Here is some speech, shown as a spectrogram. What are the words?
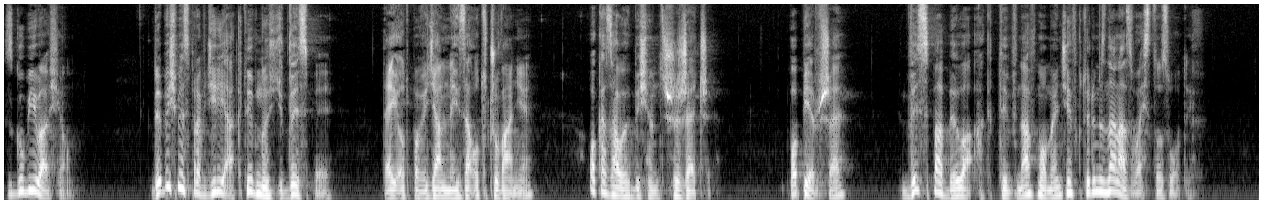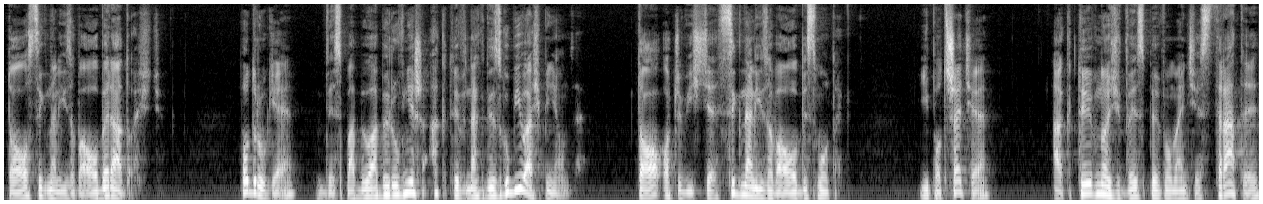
zgubiła się. Gdybyśmy sprawdzili aktywność wyspy, tej odpowiedzialnej za odczuwanie, okazałyby się trzy rzeczy. Po pierwsze, wyspa była aktywna w momencie, w którym znalazłaś 100 złotych. To sygnalizowałoby radość. Po drugie, wyspa byłaby również aktywna, gdy zgubiłaś pieniądze. To oczywiście sygnalizowałoby smutek. I po trzecie, aktywność wyspy w momencie straty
